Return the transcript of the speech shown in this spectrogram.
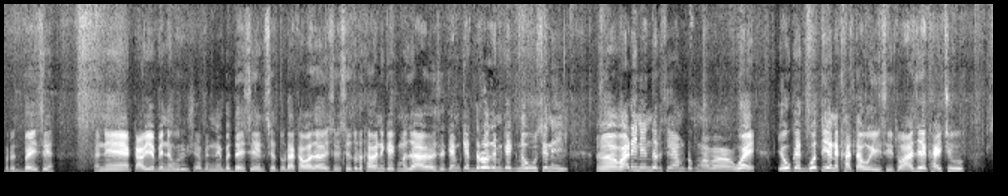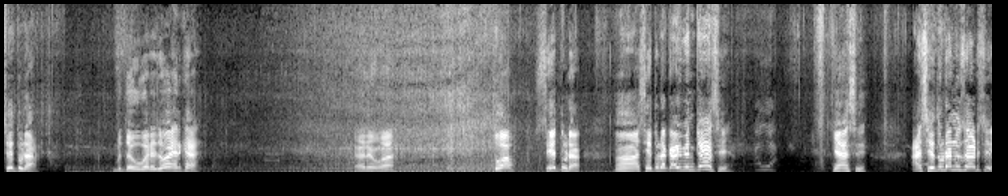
ભરતભાઈ છે. અને કાવ્યાબેન ઉરુષાબેન ને બધા છે સેતુડા ખાવા આવે છે. સેતુડા ખાવાની કંઈક મજા આવે છે. કેમ કે દરરોજ એમ કંઈક નવું છે ને વાડીની અંદર છે આમ ટૂંકમાં હોય એવું કંઈક ગોતી અને ખાતા હોઈએ છીએ. તો આજે ખાઈશું સેતુડા બધા ઊભા રહેજો હરખા. અરે વાહ. તો આ સેતુડા સેતુડા કાવ્યબેન ક્યાં છે? ક્યાં છે? આ સેતુડાનું ઝાડ છે?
